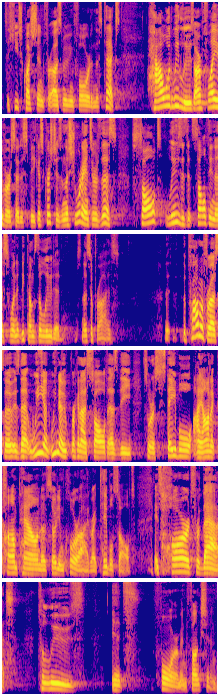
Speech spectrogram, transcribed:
It's a huge question for us moving forward in this text. How would we lose our flavor, so to speak, as Christians? And the short answer is this salt loses its saltiness when it becomes diluted. It's no surprise. The problem for us, though, is that we, we know, recognize salt as the sort of stable ionic compound of sodium chloride, right? Table salt. It's hard for that to lose its form and function.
